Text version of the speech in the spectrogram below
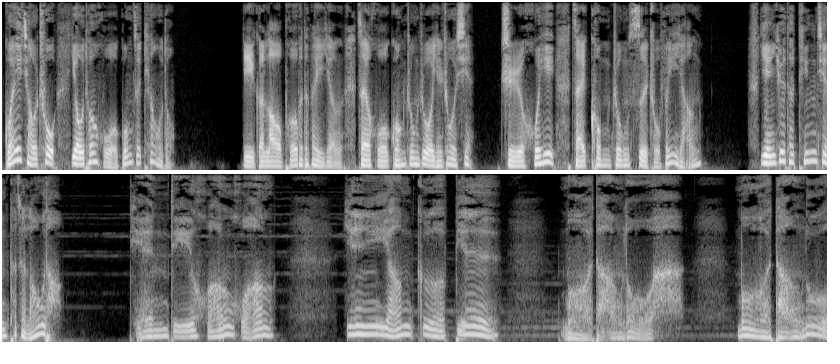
拐角处有团火光在跳动，一个老婆婆的背影在火光中若隐若现，纸灰在空中四处飞扬，隐约的听见他在唠叨。天地惶惶，阴阳各边，莫挡路啊！莫挡路！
